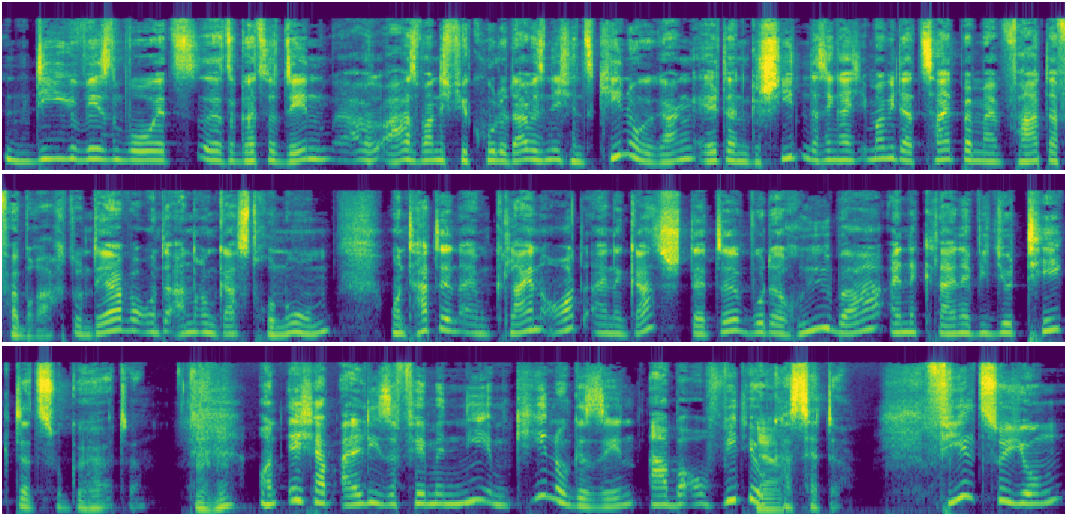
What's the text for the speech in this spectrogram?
die gewesen, wo jetzt, also gehört zu denen, ah, es war nicht viel Kohle da, wir sind nicht ins Kino gegangen, Eltern geschieden, deswegen habe ich immer wieder Zeit bei meinem Vater verbracht. Und der war unter anderem Gastronom und hatte in einem kleinen Ort eine Gaststätte, wo darüber eine kleine Videothek dazu gehörte. Mhm. Und ich habe all diese Filme nie im Kino gesehen, aber auf Videokassette. Ja. Viel zu jung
